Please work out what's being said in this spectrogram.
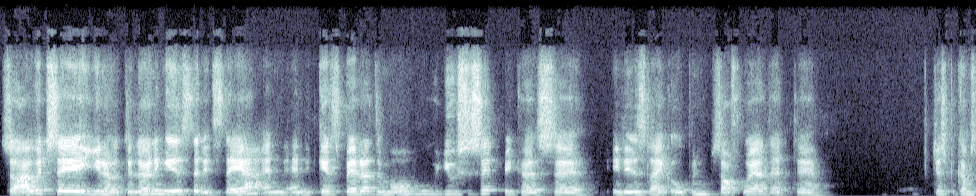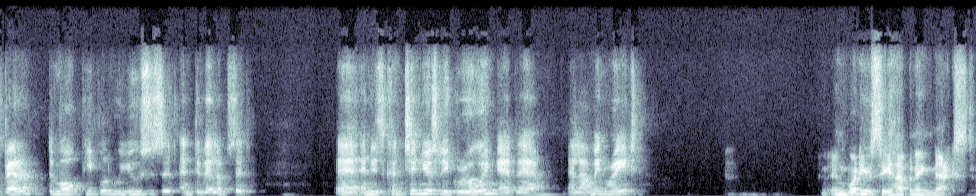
so I would say, you know, the learning is that it's there and, and it gets better the more who uses it because uh, it is like open software that uh, just becomes better the more people who uses it and develops it. Uh, and it's continuously growing at an alarming rate. And what do you see happening next?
